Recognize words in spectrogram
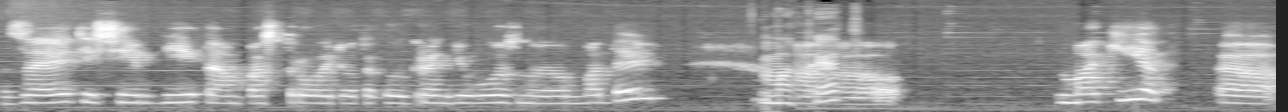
за эти 7 дней там построить вот такую грандиозную модель, Макет? а, макет. э,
